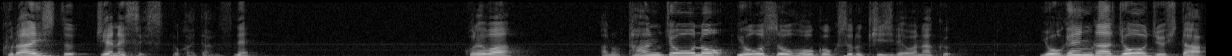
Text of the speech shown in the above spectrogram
クライスト・ジェネシスと書いてあるんですね。これはあの誕生の様子を報告する記事ではなく予言が成就した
